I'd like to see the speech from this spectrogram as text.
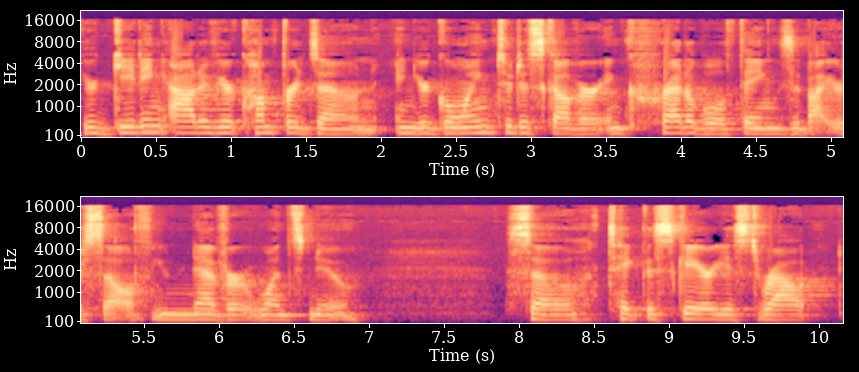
You're getting out of your comfort zone and you're going to discover incredible things about yourself you never once knew. So take the scariest route.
